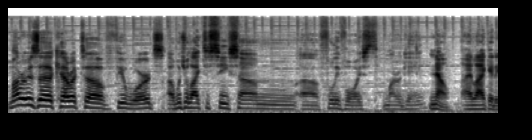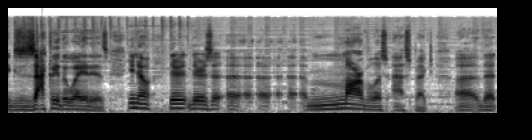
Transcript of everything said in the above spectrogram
Mario is a character of few words. Uh, would you like to see some uh, fully voiced Mario game? No, I like it exactly the way it is. You know, there, there's a, a, a, a marvelous aspect uh, that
